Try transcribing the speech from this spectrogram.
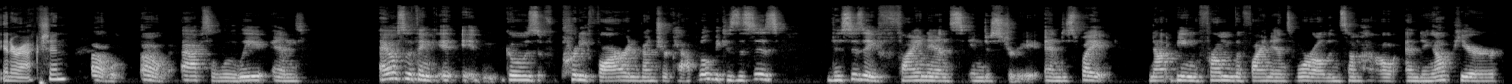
interaction? Oh, oh, absolutely. And I also think it, it goes pretty far in venture capital because this is this is a finance industry, and despite not being from the finance world and somehow ending up here,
